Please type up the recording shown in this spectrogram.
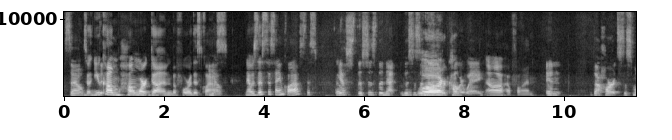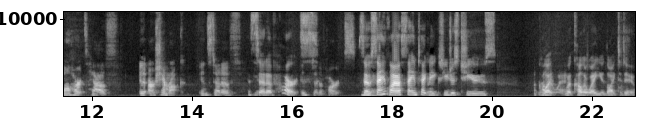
So, So you come homework done before this class. Now, is this the same class? This. The- yes, this is the net. This is Look. another colorway, Oh, how fun! and the hearts, the small hearts, have it are shamrock instead of Instead of hearts. instead of hearts. So Yeah. same class, same techniques. You just choose A what colorway. what colorway you'd like to do.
